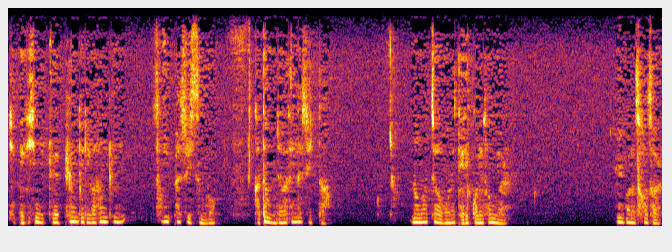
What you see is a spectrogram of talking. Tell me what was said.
제126조의 표현대리가 성립할 수 있으므로 같은 문제가 생길 수 있다. 로마자 5번의 대리권의 소멸 1번은 서설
